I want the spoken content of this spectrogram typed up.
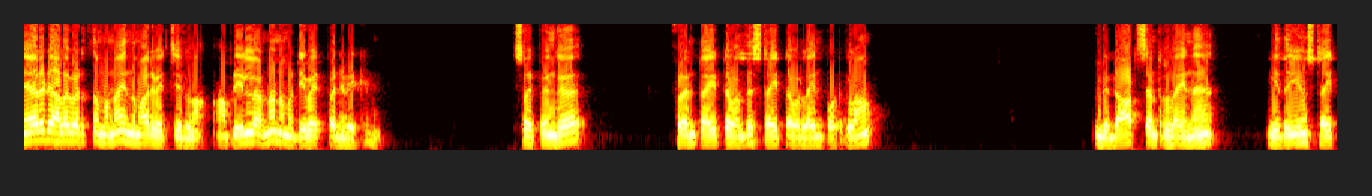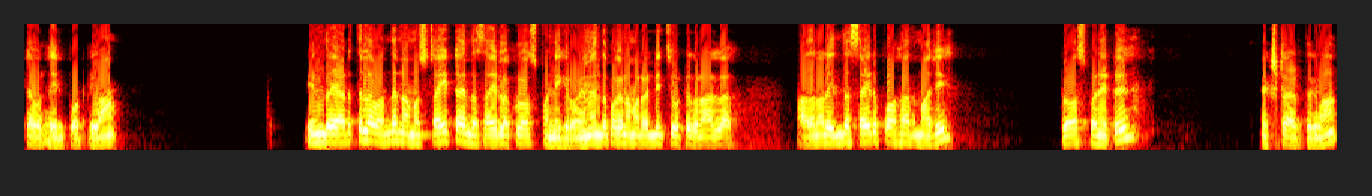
நேரடி அளவு எடுத்தோம்னா இந்த மாதிரி வச்சிடலாம். அப்படி இல்லைன்னா நம்ம டிவைட் பண்ணி வைக்கணும். ஸோ இப்போ இங்கே ஃப்ரண்ட் ஹைட்டை வந்து ஸ்ட்ரைட்டாக ஒரு லைன் போட்டுக்கலாம். இங்கே டாட் சென்டர் லைனு இதையும் ஸ்ட்ரைட்டாக ஒரு லைன் போட்டுக்கலாம். இந்த இடத்துல வந்து நம்ம ஸ்ட்ரைட்டாக இந்த சைடில் க்ளோஸ் பண்ணிக்கிறோம். ஏன்னா இந்த பக்கம் நம்ம ரெண்டு இன்ச்சு விட்டுக்கிறோம்ல. அதனால் இந்த சைடு போகாத மாதிரி க்ளோஸ் பண்ணிவிட்டு எக்ஸ்ட்ரா எடுத்துக்கலாம்.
